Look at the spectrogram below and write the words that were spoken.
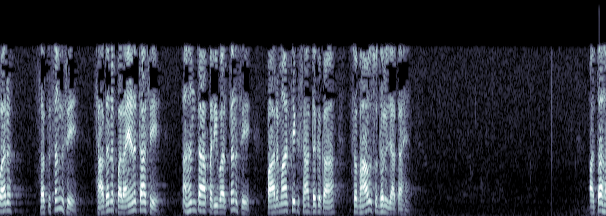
पर सत्संग से, साधन परायणता से, अहंता परिवर्तन से पारमार्थिक साधक का स्वभाव सुधर जाता है। अतः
